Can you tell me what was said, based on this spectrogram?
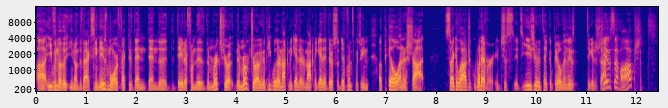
uh, even though the you know the vaccine is more effective than than the, the data from the the Merck drug, the Merck drug, the people that are not going to get it are not going to get it. There's a difference between a pill and a shot, psychological, whatever. It's just it's easier to take a pill than it is to get a shot. Give them options.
